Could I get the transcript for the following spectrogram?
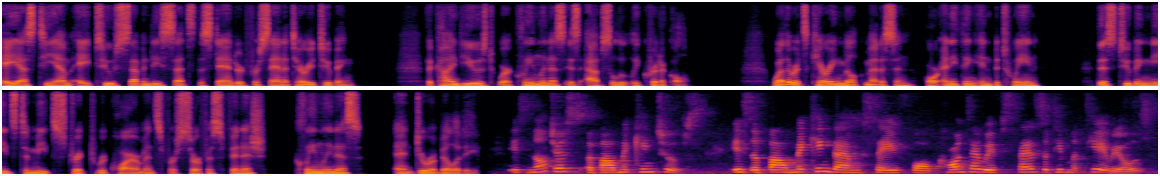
ASTM A270 sets the standard for sanitary tubing, the kind used where cleanliness is absolutely critical. Whether it's carrying milk medicine or anything in between, this tubing needs to meet strict requirements for surface finish, cleanliness, and durability. It's not just about making tubes, it's about making them safe for contact with sensitive materials.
